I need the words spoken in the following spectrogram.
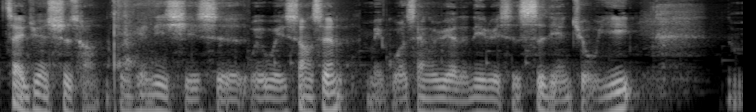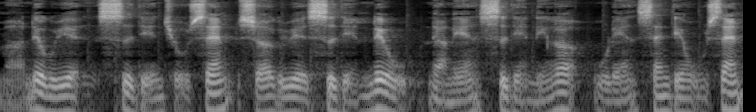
债券市场今天利息是微微上升，美国三个月的利率是四点九一。那么六个月四点九三，十二个月四点六五，两年四点零二，五年三点五三，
